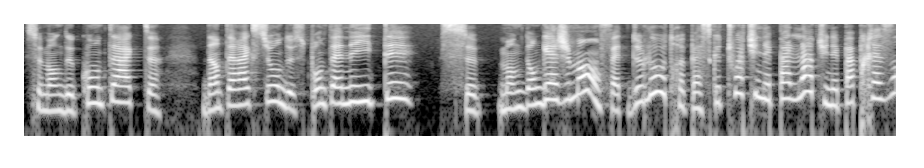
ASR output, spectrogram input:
Ce manque de contact, d'interaction, de spontanéité, ce manque d'engagement en fait de l'autre parce que toi tu n'es pas là, tu n'es pas présent.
